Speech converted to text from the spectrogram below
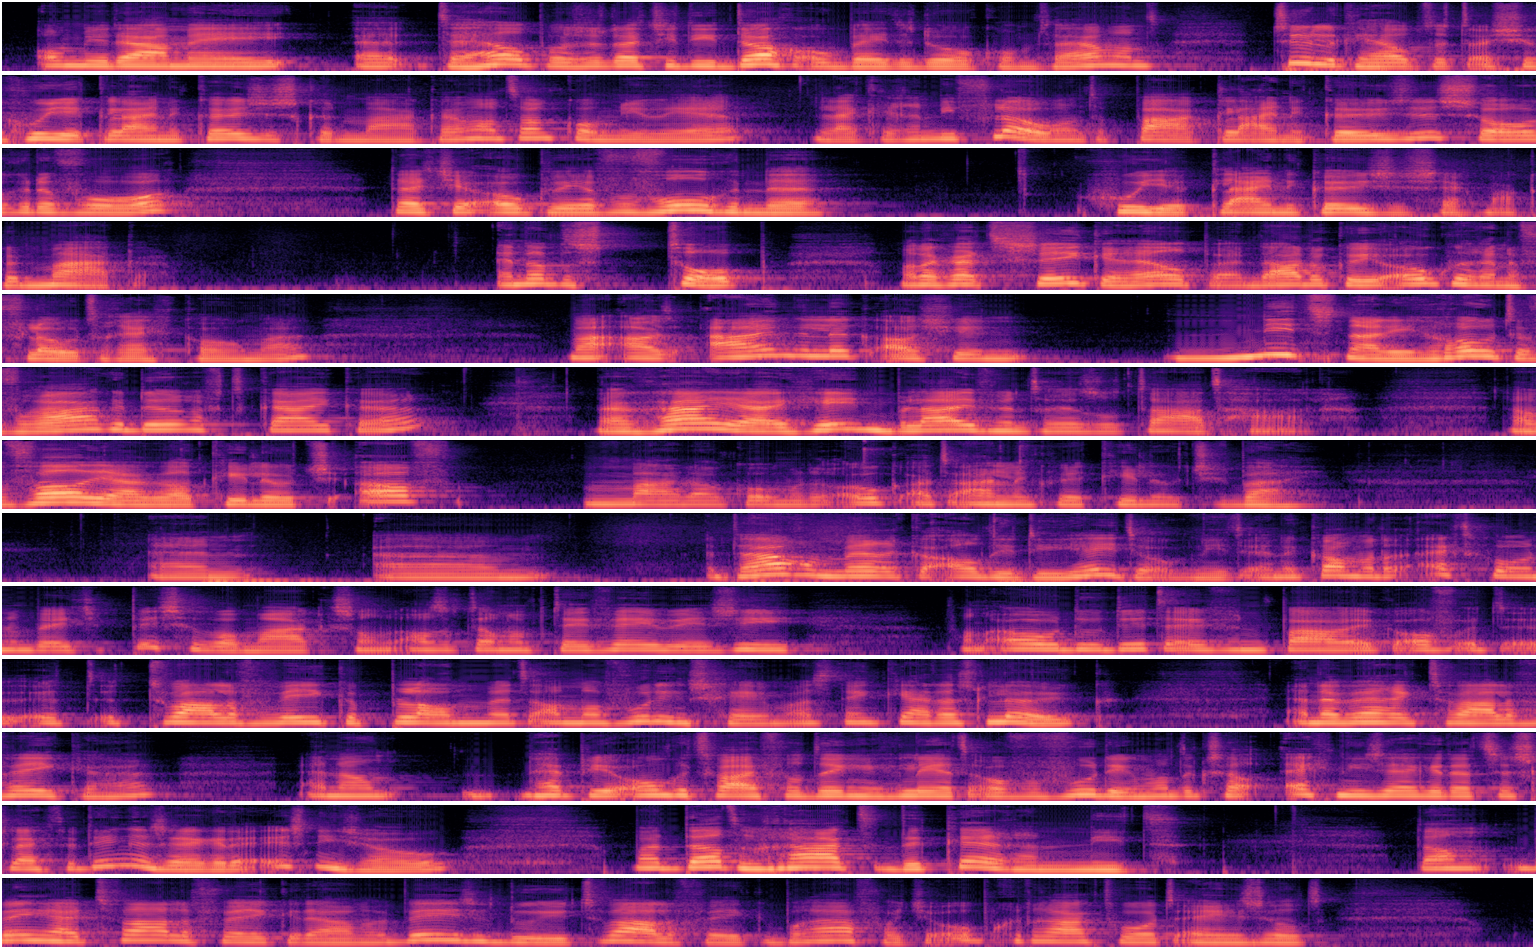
om je daarmee uh, te helpen, zodat je die dag ook beter doorkomt. Hè? Want Tuurlijk helpt het als je goede kleine keuzes kunt maken, want dan kom je weer lekker in die flow. Want een paar kleine keuzes zorgen ervoor dat je ook weer vervolgende goede kleine keuzes zeg maar kunt maken. En dat is top, want dat gaat zeker helpen en daardoor kun je ook weer in een flow terechtkomen. Maar uiteindelijk, als je niet naar die grote vragen durft kijken, dan ga jij geen blijvend resultaat halen. Dan val jij wel kilootje af, maar dan komen er ook uiteindelijk weer kilootjes bij. En um, daarom werken al die diëten ook niet. En ik kan me er echt gewoon een beetje pissig op maken. Soms als ik dan op tv weer zie van... oh, doe dit even een paar weken... of het, het, 12 weken plan met allemaal voedingsschema's. Dan denk ik, ja, dat is leuk. En dat werkt 12 weken. En dan heb je ongetwijfeld dingen geleerd over voeding. Want ik zal echt niet zeggen dat ze slechte dingen zeggen. Dat is niet zo. Maar dat raakt de kern niet. Dan ben jij twaalf weken daarmee bezig. Doe je twaalf weken braaf wat je opgedragen wordt. En je zult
